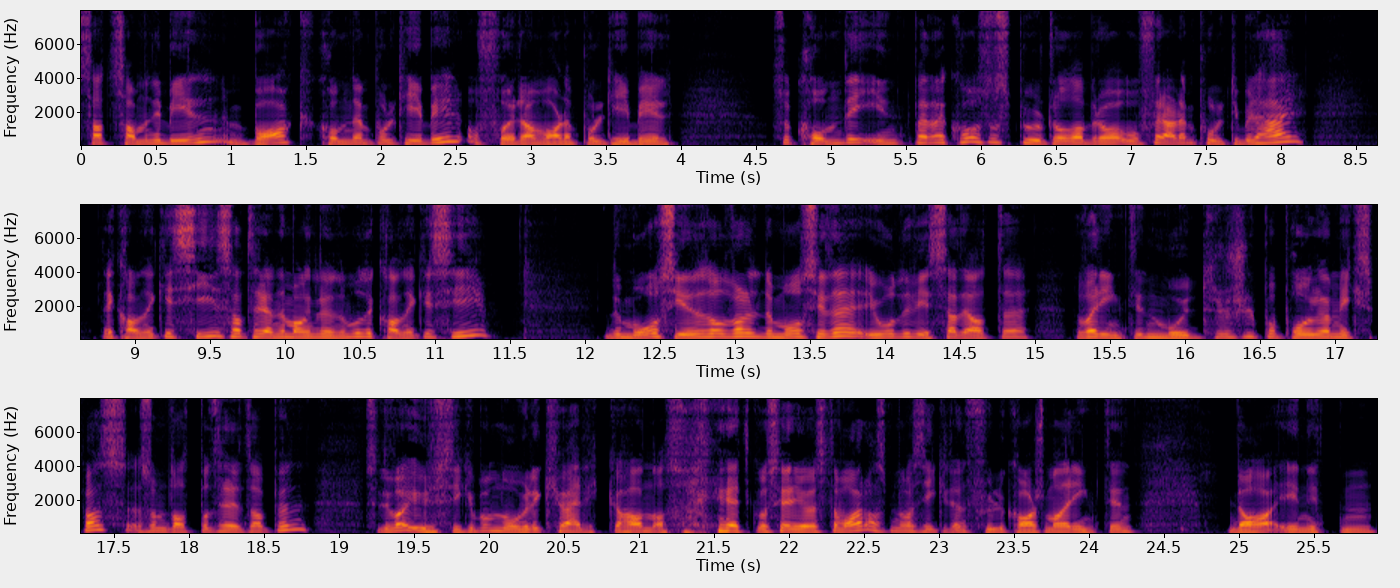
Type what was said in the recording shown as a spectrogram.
satt sammen i bilen. Bak kom det en politibil, og foran var det en politibil. Så kom de inn på NRK, så spurte Ola Brå hvorfor er det en politibil her. Det kan ikke si, sa trener Magne Lundemo, det kan ikke si. Du må si det, Oddvar, du må si det. Jo, det viste seg det at eh, det var ringt inn mordtrussel på Pål Gram Mikspass, som datt på tredjeetappen. Så de var usikre på om noen ville kverke han. Altså, jeg vet ikke hvor seriøst det var, altså, men det var sikkert en full kar som hadde ringt inn da i 19,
